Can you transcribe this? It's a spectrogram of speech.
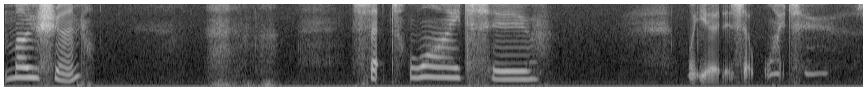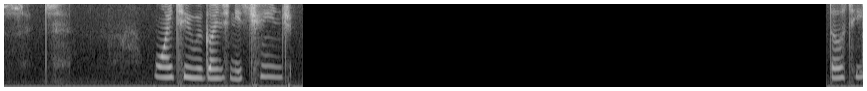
motion. Set y to what year it is set? Y to set. Y2 we're going to need to change thirty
